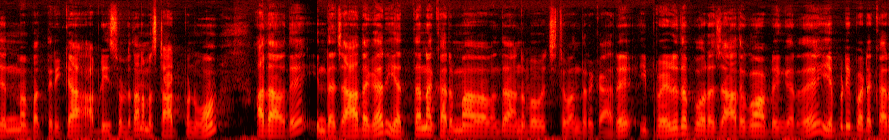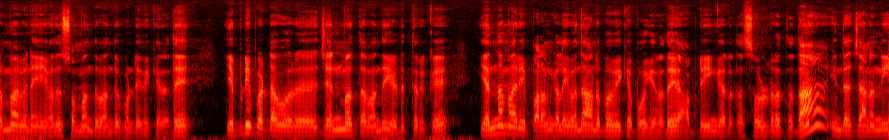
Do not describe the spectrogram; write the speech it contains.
ஜென்ம பத்திரிக்கா அப்படின்னு சொல்லிட்டு தான் நம்ம ஸ்டார்ட் பண்ணுவோம். அதாவது இந்த ஜாதகர் எத்தனை கர்மாவை வந்து அனுபவிச்சுட்டு வந்திருக்காரு இப்போ எழுத போகிற ஜாதகம் அப்படிங்கிறது எப்படிப்பட்ட கர்ம வினையை வந்து சுமந்து வந்து கொண்டிருக்கிறது எப்படிப்பட்ட ஒரு ஜென்மத்தை வந்து எடுத்திருக்கு எந்த மாதிரி பலன்களை வந்து அனுபவிக்க போகிறது அப்படிங்கிறத சொல்கிறது தான் இந்த ஜனனி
